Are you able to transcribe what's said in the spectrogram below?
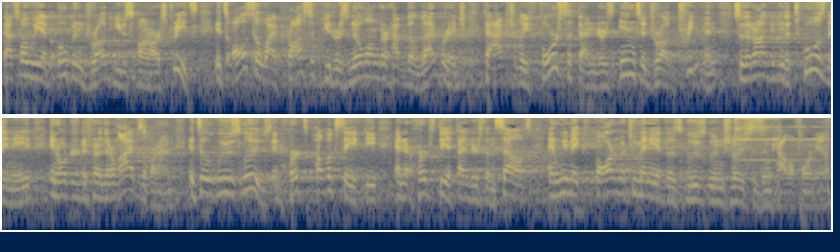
That's why we have open drug use on our streets. It's also why prosecutors no longer have the leverage to actually force offenders into drug treatment, so they're not given the tools they need in order to turn their lives around. It's a lose-lose. It hurts public safety and it hurts the offenders themselves, and we make far too many of those lose-lose choices in California.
